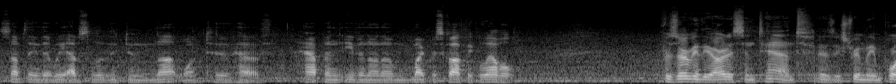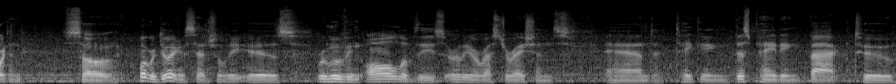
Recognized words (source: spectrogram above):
something that we absolutely do not want to have happen even on a microscopic level preserving the artist's intent is extremely important. So what we're doing essentially is removing all of these earlier restorations and taking this painting back to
